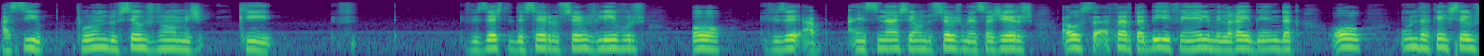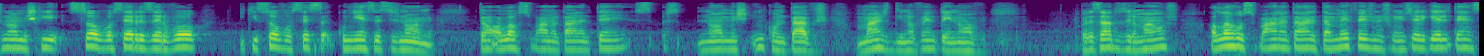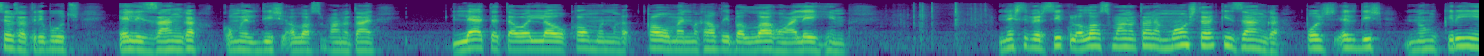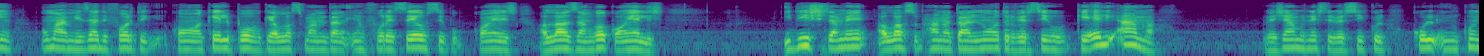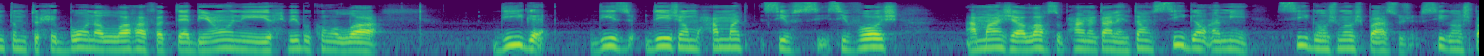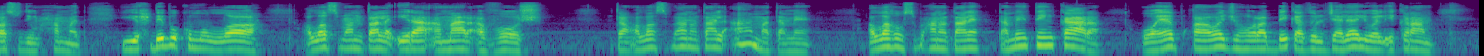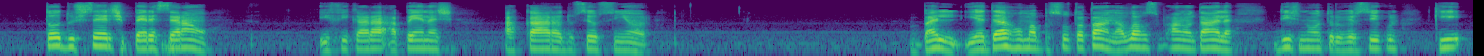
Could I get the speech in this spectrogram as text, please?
assim por um dos seus nomes que fizeste descer nos seus livros ou fizer, ensinaste a um dos seus mensageiros ou ou um daqueles seus nomes que só você reservou e que só você conhece esses nomes. Então Allah subhanahu wa ta'ala tem nomes incontáveis, mais de 99. Prezados irmãos, Allah subhanahu wa ta'ala também fez nos conhecer que ele tem seus atributos. Ele zanga, como ele diz, Allah subhanahu wa ta'ala, لا تتولوا قوما قوما غضب الله عليهم Neste versículo, Allah subhanahu wa ta'ala mostra que zanga, pois ele diz: não criem uma amizade forte com aquele povo que Allah subhanahu wa ta'ala enfureceu-se com eles, Allah zangou com eles. E diz também Allah subhanahu wa ta'ala num outro versículo que ele ama. Vejamos neste versículo: Qul in kuntum tuhibbun Allah fattabi'uni yuhibbukum Allah. Diga, diz, diz ao Muhammad: se, se, se vós amais Allah subhanahu wa ta'ala, então sigam a mim, sigam os meus passos, sigam os passos de Muhammad. Yuhibbukum Allah. Allah subhanahu wa ta'ala irá amar a vós. Então Allah subhanahu wa ta'ala ama também. Allah subhanahu wa ta'ala também tem cara. ويبقى وجه ربك ذو الجلال والإكرام todos os seres perecerão e ficará apenas a cara do seu Senhor. بل يداه مبسوطتان Allah subhanahu wa ta'ala diz no outro versículo que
